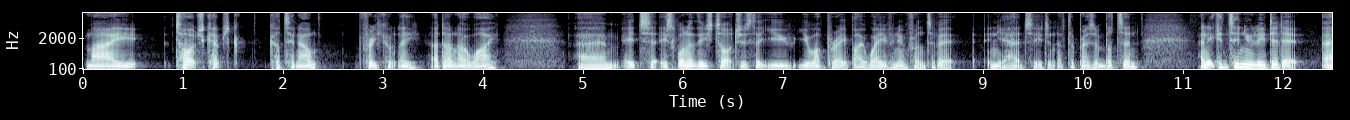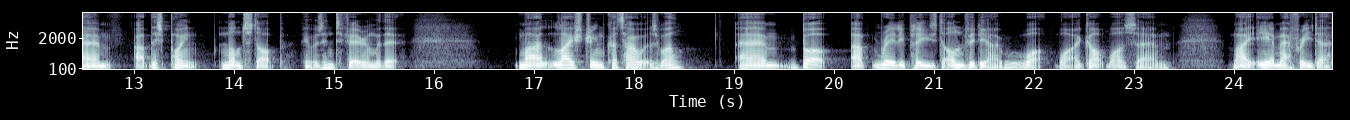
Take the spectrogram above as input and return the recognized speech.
my torch kept cutting out frequently. I don't know why. Um, it's it's one of these torches that you you operate by waving in front of it in your head, so you didn't have to press a button, and it continually did it. Um, at this point, non-stop. It was interfering with it. My live stream cut out as well, um, but I'm really pleased on video. What what I got was um, my EMF reader.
